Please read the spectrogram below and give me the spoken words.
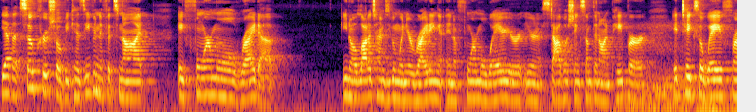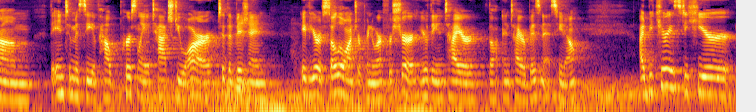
Yeah, that's so crucial because even if it's not a formal write up, you know, a lot of times even when you're writing in a formal way or you're, you're establishing something on paper, it takes away from the intimacy of how personally attached you are to the vision. If you're a solo entrepreneur, for sure, you're the entire the entire business, you know. I'd be curious to hear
